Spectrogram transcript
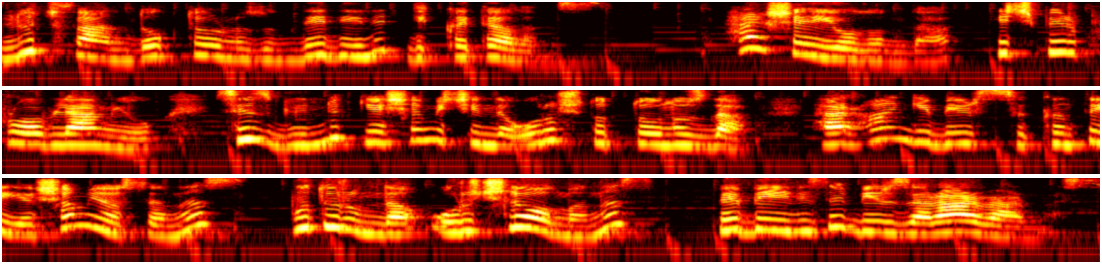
lütfen doktorunuzun dediğini dikkate alınız. Her şey yolunda, hiçbir problem yok. Siz günlük yaşam içinde oruç tuttuğunuzda herhangi bir sıkıntı yaşamıyorsanız bu durumda oruçlu olmanız bebeğinize bir zarar vermez.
